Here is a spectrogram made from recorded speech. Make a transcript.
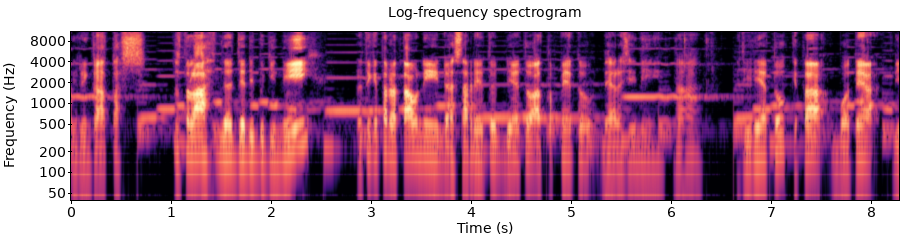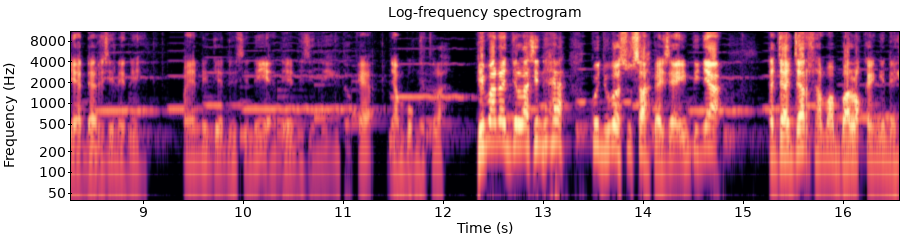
Miring ke atas. Setelah jadi begini berarti kita udah tahu nih dasarnya tuh dia tuh atapnya tuh daerah sini. Nah jadi dia tuh kita buatnya dia dari sini nih pokoknya ini dia di sini ya dia di sini gitu. Kayak nyambung gitulah gimana jelasinnya gue juga susah guys ya. Intinya sejajar sama balok yang ini.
